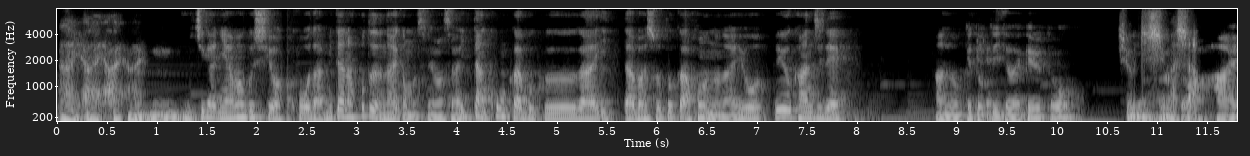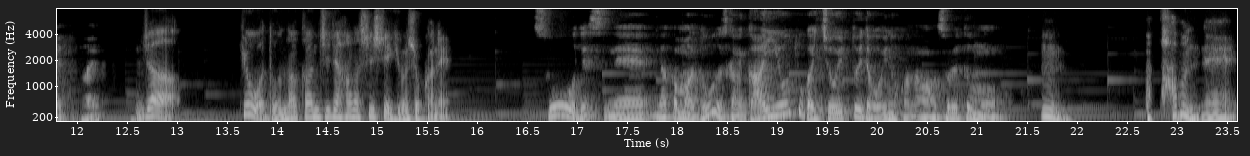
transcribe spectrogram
はいはいはいはい。うん、一概に山伏はこうだみたいなことではないかもしれませんが、一旦今回僕が行った場所とか本の内容という感じで、あの、受け取っていただけると。承知しました。はい、はい。じゃあ、今日はどんな感じで話していきましょうかね。そうですね。なんかまあどうですかね。概要とか一応言っといた方がいいのかなそれとも。うん。まあ多分ね、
